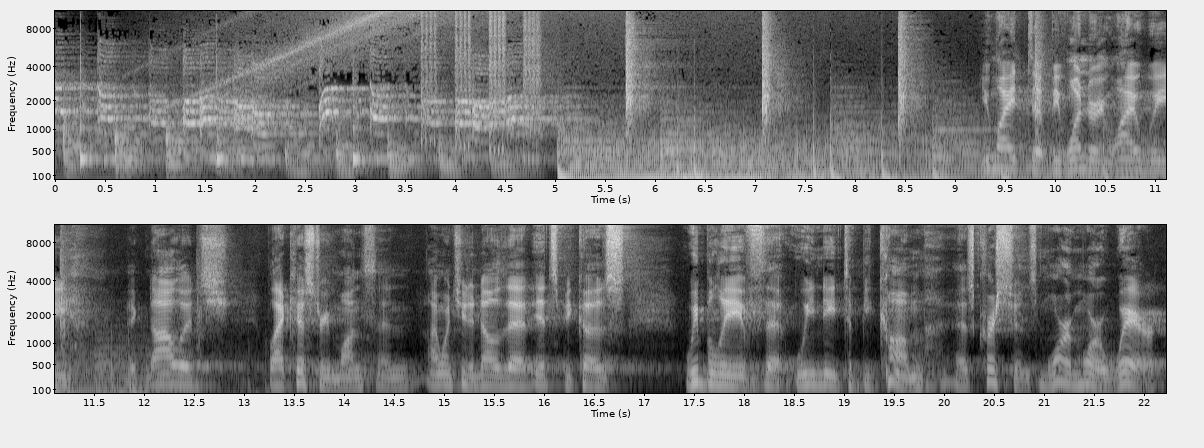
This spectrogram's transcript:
You might uh, be wondering why we acknowledge Black History Month, and I want you to know that it's because we believe that we need to become, as Christians, more and more aware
